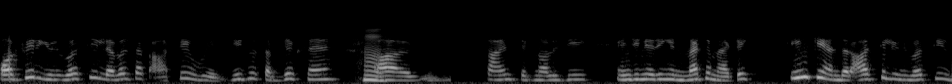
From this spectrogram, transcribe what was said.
और फिर यूनिवर्सिटी लेवल तक आते हुए ये जो सब्जेक्ट्स हैं science technology engineering and mathematics इनके अंदर आजकल यूनिवर्सिटीज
